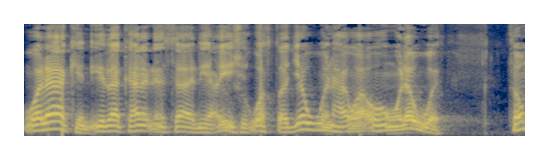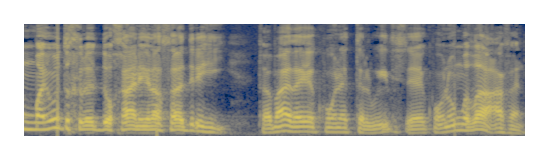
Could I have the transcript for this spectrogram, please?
ولكن إذا كان الإنسان يعيش وسط جو هواؤه ملوث ثم يدخل الدخان إلى صدره فماذا يكون التلويث؟ سيكون مضاعفا.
